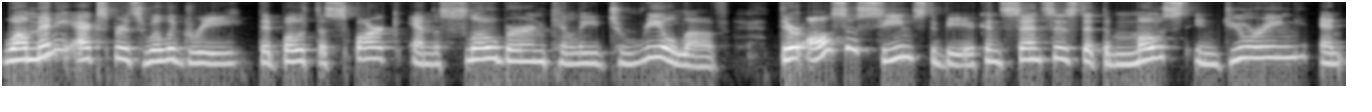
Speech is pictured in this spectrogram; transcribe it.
While many experts will agree that both the spark and the slow burn can lead to real love, there also seems to be a consensus that the most enduring and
